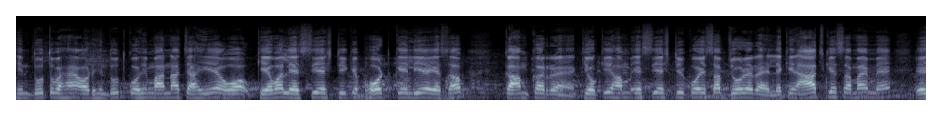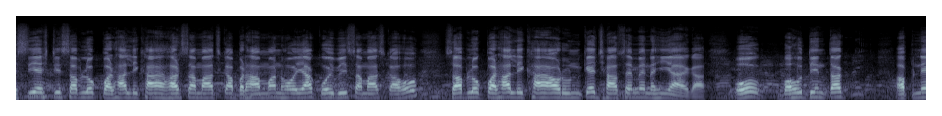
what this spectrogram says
हिंदुत्व हैं और हिंदुत्व को ही मानना चाहिए। वो केवल एस सी के वोट के लिए ये सब काम कर रहे हैं, क्योंकि हम एस सी को ये सब जोड़े रहे लेकिन आज के समय में एस सी सब लोग पढ़ा लिखा है, हर समाज का ब्राह्मण हो या कोई भी समाज का हो, सब लोग पढ़ा लिखा है और उनके झांसे में नहीं आएगा। वो बहुत दिन तक अपने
